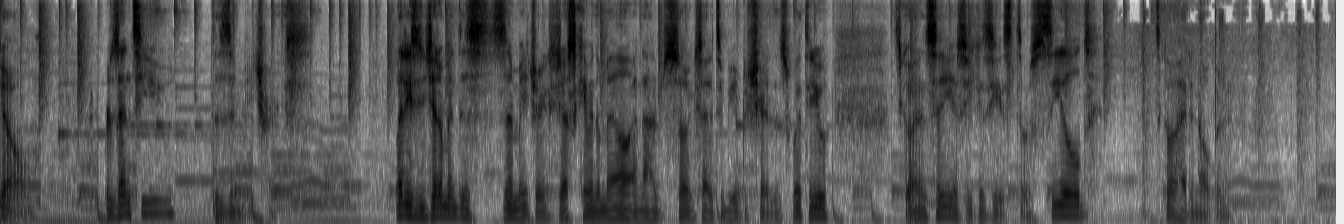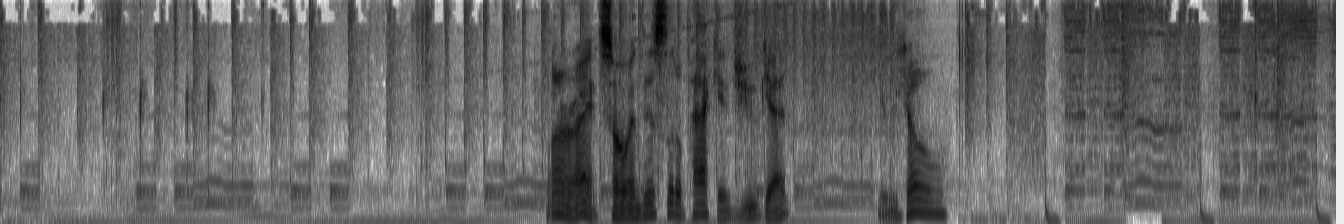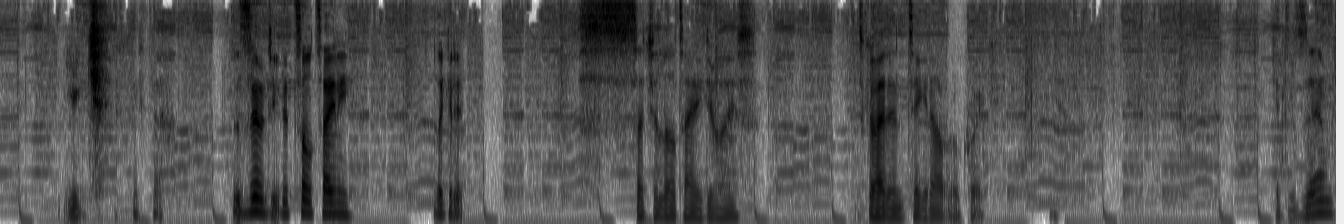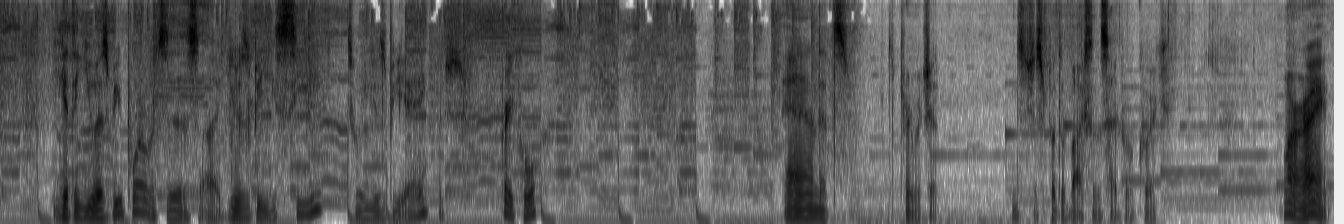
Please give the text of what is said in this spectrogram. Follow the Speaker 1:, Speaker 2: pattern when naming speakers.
Speaker 1: go. I present to you the Xim Matrix. Ladies and gentlemen, this Xim Matrix just came in the mail, and I'm so excited to be able to share this with you. Let's go ahead and see. As you can see, it's still sealed. Let's go ahead and open it. All right, so in this little package, you get. Here we go. You. the Xim, dude, it's so tiny. Look at it. Such a little tiny device. Let's go ahead and take it out real quick. Get the Xim. You get the USB port, which is uh, USB C to a USB A, which is pretty cool. And that's pretty much it. Let's just put the box on the side real quick. All right.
